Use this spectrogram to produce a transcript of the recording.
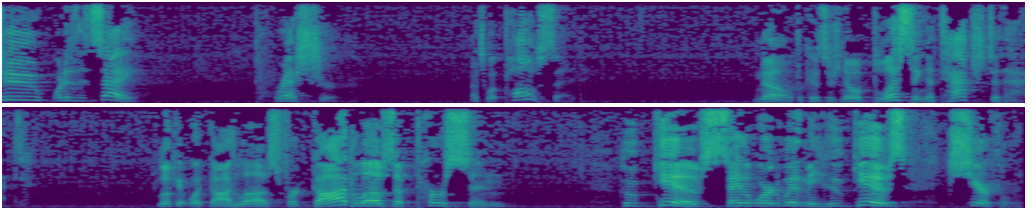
to, what does it say? Pressure. That's what Paul said. No, because there's no blessing attached to that. Look at what God loves. For God loves a person who gives, say the word with me, who gives cheerfully.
